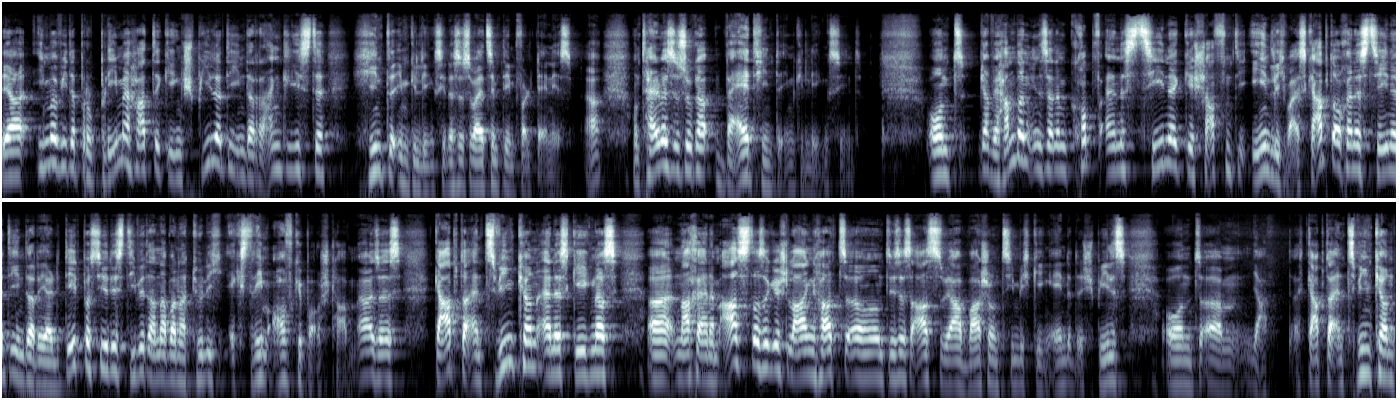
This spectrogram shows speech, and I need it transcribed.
der immer wieder Probleme hatte gegen Spieler, die in der Rangliste hinter ihm gelegen sind. Also es war jetzt in dem Fall Dennis. Ja, und teilweise sogar weit hinter ihm gelegen sind. Und ja, wir haben dann in seinem Kopf eine Szene geschaffen, die ähnlich war. Es gab auch eine Szene, die in der Realität passiert ist, die wir dann aber natürlich extrem aufgebauscht haben. Also es gab da ein Zwinkern eines Gegners äh, nach einem Ass, das er geschlagen hat. Äh, und dieses Ass ja, war schon ziemlich gegen Ende des Spiels. Und ähm, ja, gab da ein Zwinkern,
